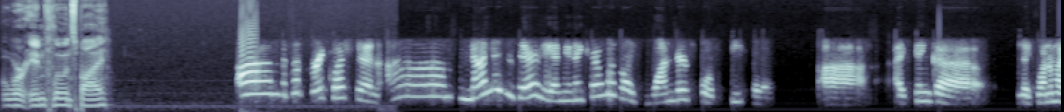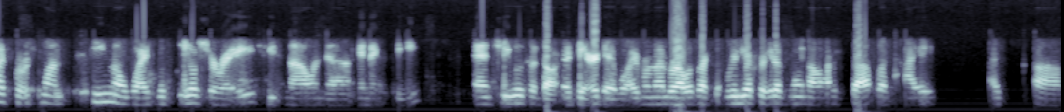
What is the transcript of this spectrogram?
were influenced by? Um, that's a great question. Um, not necessarily. I mean, I trained with like wonderful people. Uh, I think uh, like one of my first ones, female wise, was Io Shirai. She's now in uh, NXT, and she was a, a daredevil. I remember I was like really afraid of doing a lot of stuff like high, like um,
